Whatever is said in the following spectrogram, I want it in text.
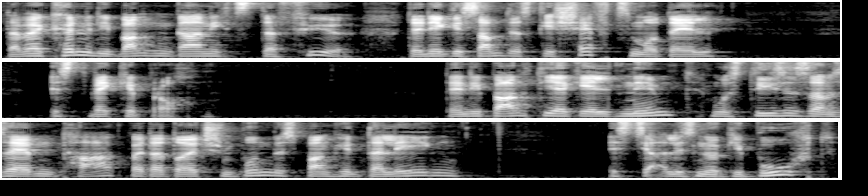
Dabei können die Banken gar nichts dafür, denn ihr gesamtes Geschäftsmodell ist weggebrochen. Denn die Bank, die ihr Geld nimmt, muss dieses am selben Tag bei der Deutschen Bundesbank hinterlegen. Ist ja alles nur gebucht.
